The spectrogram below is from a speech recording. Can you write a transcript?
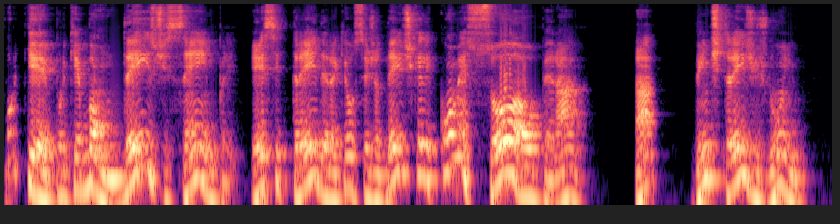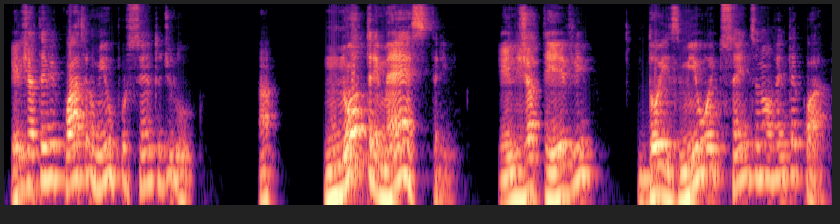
Por quê? Porque, bom, desde sempre, esse trader aqui, ou seja, desde que ele começou a operar, tá? 23 de junho, ele já teve 4 mil por cento de lucro, tá? No trimestre, ele já teve 2.894.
